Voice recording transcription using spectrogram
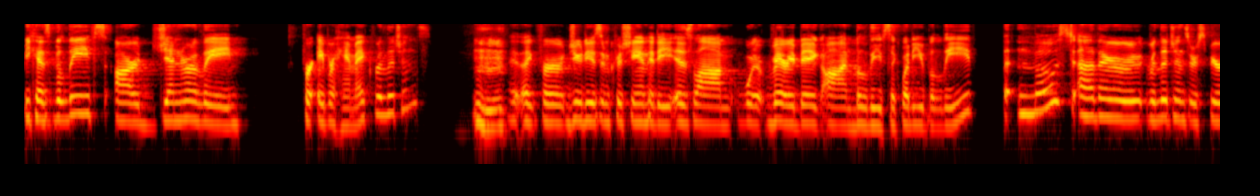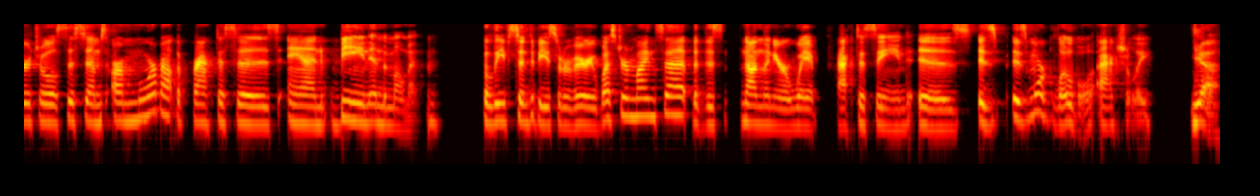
because beliefs are generally for Abrahamic religions. Mm-hmm. Like for Judaism, Christianity, Islam, we're very big on beliefs. Like, what do you believe? But most other religions or spiritual systems are more about the practices and being in the moment beliefs tend to be sort of very western mindset but this nonlinear way of practicing is is is more global actually. Yeah.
